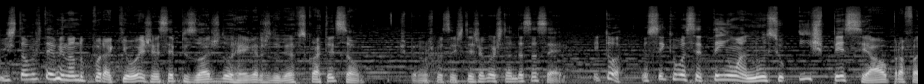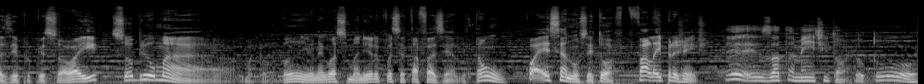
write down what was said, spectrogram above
estamos terminando por aqui hoje esse episódio do Regras do GURPS quarta edição. Esperamos que você esteja gostando dessa série. Heitor, eu sei que você tem um anúncio especial para fazer pro pessoal aí sobre uma campanha, um negócio maneiro que você tá fazendo. Então, qual é esse anúncio, Heitor? Fala aí pra gente. É, exatamente, então. Eu tô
